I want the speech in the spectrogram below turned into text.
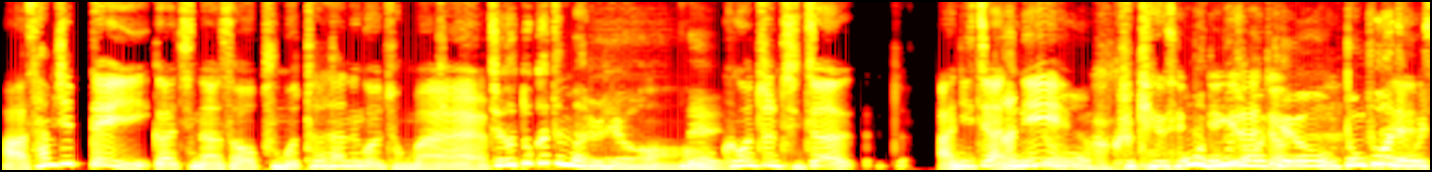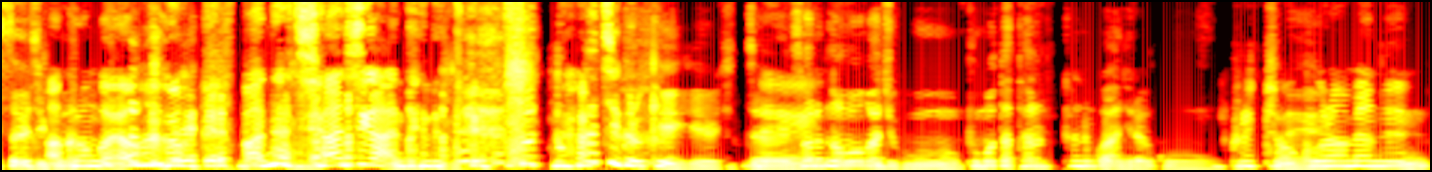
아, 30대가 지나서 부모 탓 하는 건 정말 제가 똑같은 말을 해요. 어, 네. 그건 좀 진짜 아니지 않니? 아니죠. 그렇게 어머 너무 얘기를 하죠. 정확해요. 동포가 네. 되고 있어요 지금. 아, 그런가요? 네. 만난 지 한 시간 안 됐는데. 저 똑같이 그렇게 얘기해요, 진짜. 네. 서른 넘어가지고 부모 탓하는 거 아니라고. 그렇죠. 네. 그러면은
